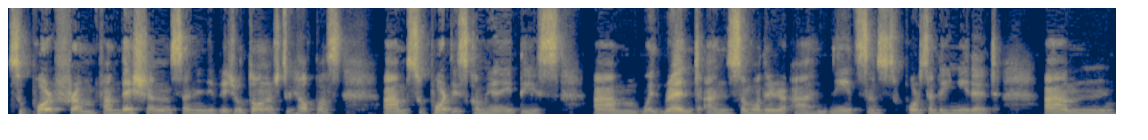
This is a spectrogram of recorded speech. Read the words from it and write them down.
support from foundations and individual donors to help us um, support these communities um, with rent and some other uh, needs and supports that they needed. Um,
